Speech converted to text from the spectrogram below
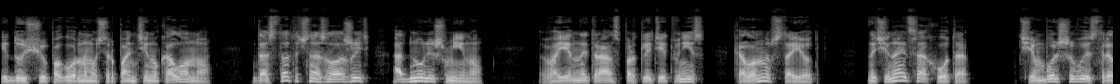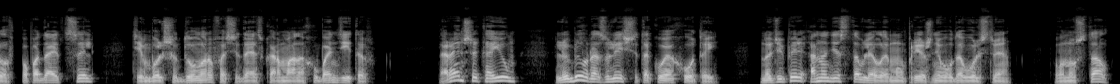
идущую по горному серпантину колонну, достаточно заложить одну лишь мину. Военный транспорт летит вниз, колонна встает. Начинается охота. Чем больше выстрелов попадает в цель, тем больше долларов оседает в карманах у бандитов. Раньше Каюм любил развлечься такой охотой, но теперь она не доставляла ему прежнего удовольствия. Он устал.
